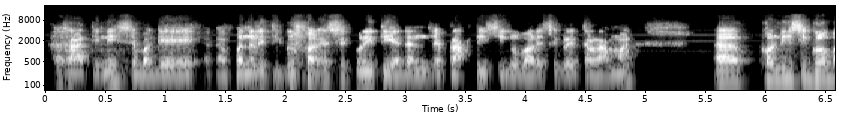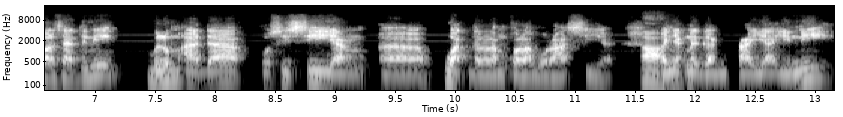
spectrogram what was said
saat ini sebagai eh, peneliti global security ya dan saya praktisi global security terlama, uh, kondisi global saat ini belum ada posisi yang uh, kuat dalam kolaborasi ya. Oh. Banyak negara kaya ini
